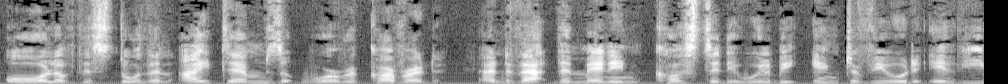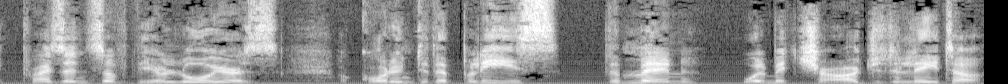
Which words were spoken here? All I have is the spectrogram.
all of the stolen items were recovered and that the men in custody will be interviewed in the presence of their lawyers. According to the police, the men will be charged later.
